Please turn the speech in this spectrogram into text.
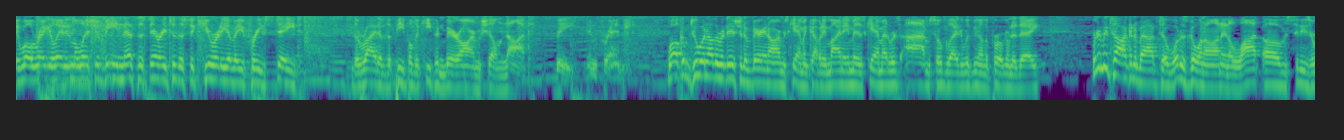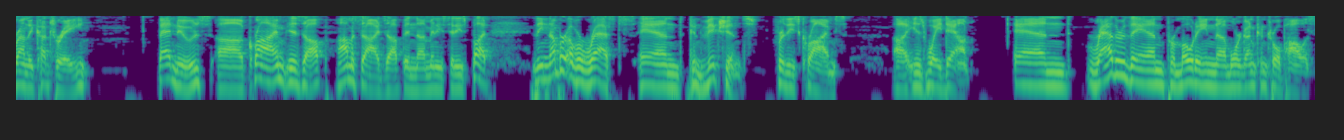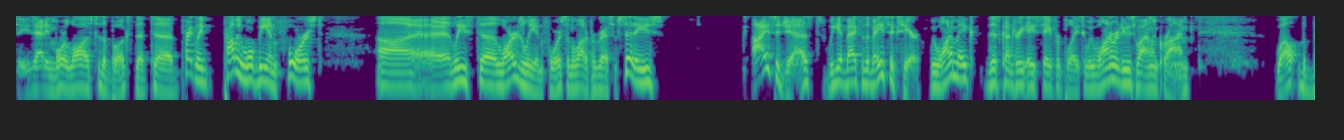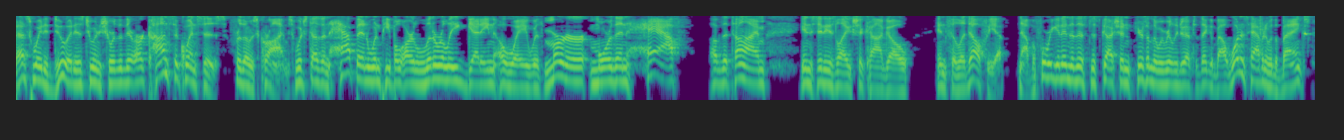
A well regulated militia being necessary to the security of a free state, the right of the people to keep and bear arms shall not be infringed. Welcome to another edition of Bearing Arms Cam and Company. My name is Cam Edwards. I'm so glad you're with me on the program today. We're going to be talking about uh, what is going on in a lot of cities around the country. Bad news uh, crime is up, homicides up in uh, many cities, but the number of arrests and convictions for these crimes uh, is way down. And rather than promoting uh, more gun control policies, adding more laws to the books that, uh, frankly, probably won't be enforced, uh, at least uh, largely enforced in a lot of progressive cities, I suggest we get back to the basics here. We want to make this country a safer place and we want to reduce violent crime. Well, the best way to do it is to ensure that there are consequences for those crimes, which doesn't happen when people are literally getting away with murder more than half of the time in cities like Chicago in Philadelphia. Now, before we get into this discussion, here's something we really do have to think about. What is happening with the banks?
